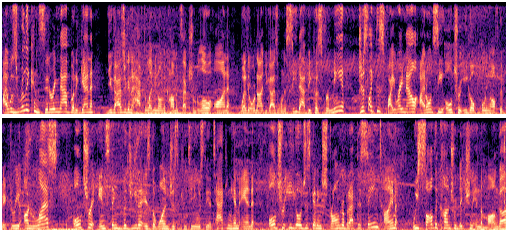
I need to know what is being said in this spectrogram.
I was really considering that, but again, you guys are going to have to let me know in the comment section below on whether or not you guys want to see that, because for me, just like this fight right now, I don't see Ultra Ego pulling off the victory unless Ultra Instinct Vegeta is the one just continuously attacking him and Ultra Ego just getting stronger, but at the same time, we saw the contradiction in the manga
